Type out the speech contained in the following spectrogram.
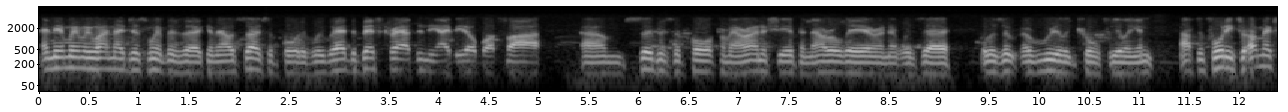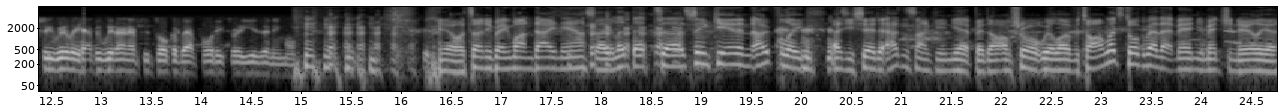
and then when we won, they just went berserk, and they were so supportive. We had the best crowds in the ABL by far. Um, super support from our ownership, and they were all there, and it was uh, it was a, a really cool feeling. And after 43, I'm actually really happy we don't have to talk about 43 years anymore. yeah, well, it's only been one day now, so let that uh, sink in. And hopefully, as you said, it hasn't sunk in yet, but I'm sure it will over time. Let's talk about that man you mentioned earlier,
